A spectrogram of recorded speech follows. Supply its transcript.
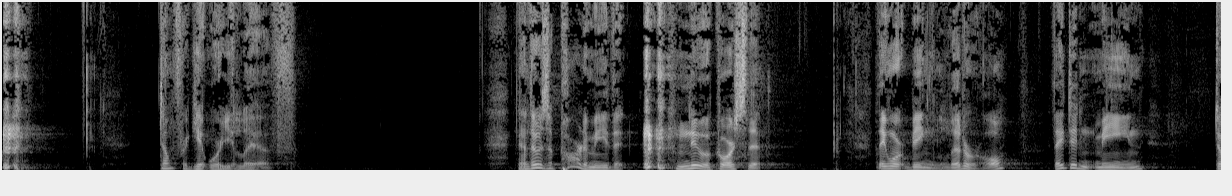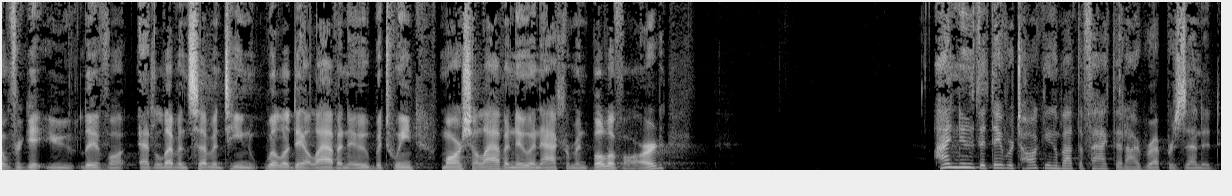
don't forget where you live. Now, there was a part of me that knew, of course, that they weren't being literal. They didn't mean, don't forget you live at 1117 Willowdale Avenue between Marshall Avenue and Ackerman Boulevard. I knew that they were talking about the fact that I represented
